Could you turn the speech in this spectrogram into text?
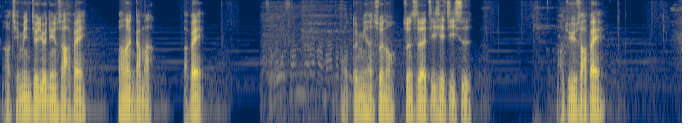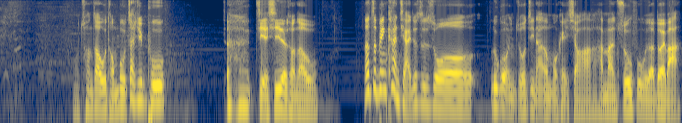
然后前面就有点耍废，帮人干嘛？耍废。哦，对面很顺哦，准时的机械技师。好，继续耍废。我创造物同步，再去铺解析的创造物。那这边看起来就是说。如果你做技能恶魔可以消耗，还蛮舒服的，对吧？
